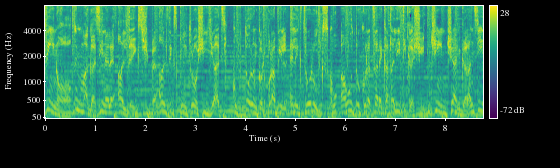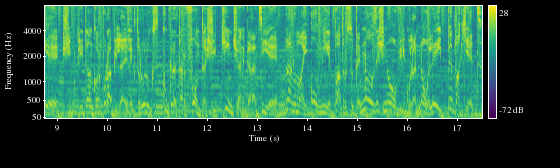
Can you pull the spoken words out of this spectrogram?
Vino în magazinele Altex și pe altex.ro și iați cuptor încorporabil Electrolux cu autocurățare catalitică și 5 ani garanție și plită încorporabilă Electrolux cu grătar fontă și 5 ani garanție la numai 1499,9 lei pe pachet.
